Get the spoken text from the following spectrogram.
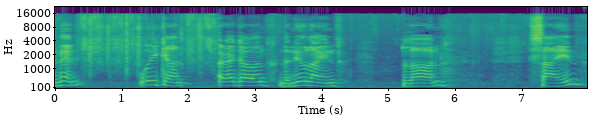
And then we can write down the new line ln sine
